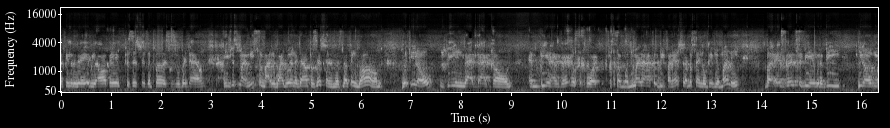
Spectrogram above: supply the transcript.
At the end of the day, we all be in positions and places where we're down, and you just might meet somebody while you're in a down position, and there's nothing wrong with you know being that backbone and being that verbal support for someone. You might not have to be financial. I'm not saying go give your money, but it's good to be able to be, you know,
